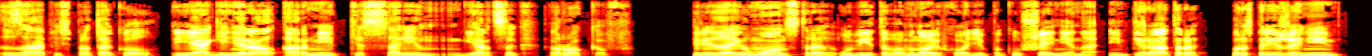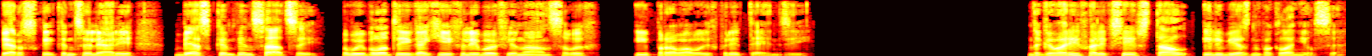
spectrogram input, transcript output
запись, протокол. Я генерал армии Тессарин, герцог Роков. Передаю монстра, убитого мной в ходе покушения на императора, в распоряжение имперской канцелярии, без компенсаций, выплаты каких-либо финансовых и правовых претензий. Договорив, Алексей встал и любезно поклонился.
